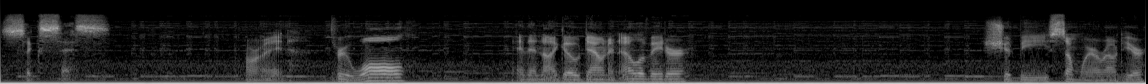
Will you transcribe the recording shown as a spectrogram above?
Success. Alright, through wall, and then I go down an elevator. Should be somewhere around here.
